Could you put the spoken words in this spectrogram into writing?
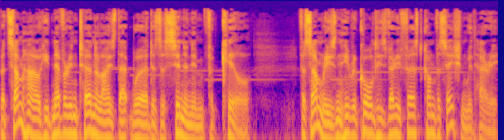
but somehow he'd never internalized that word as a synonym for kill. For some reason, he recalled his very first conversation with Harry,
